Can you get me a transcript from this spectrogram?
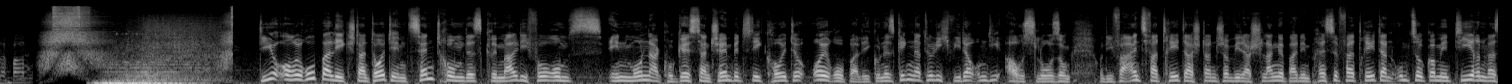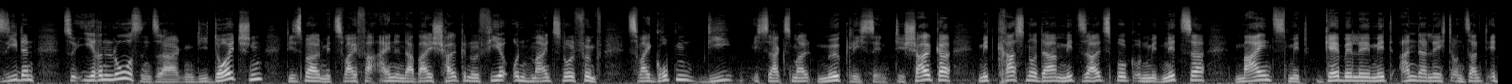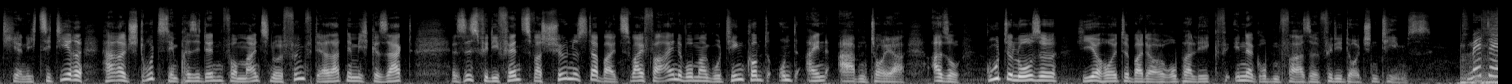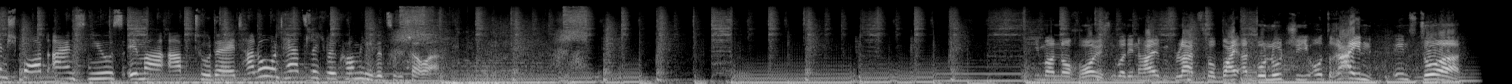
Die Europa League stand heute im Zentrum des Grimaldi Forums in Monaco. Gestern Champions League, heute Europa League. Und es ging natürlich wieder um die Auslosung. Und die Vereinsvertreter standen schon wieder Schlange bei den Pressevertretern, um zu kommentieren, was sie denn zu ihren Losen sagen. Die Deutschen, diesmal mit zwei Vereinen dabei, Schalke 04 und Mainz 05. Zwei Gruppen, die, ich sag's mal, möglich sind. Die Schalker mit Krasnodar, mit Salzburg und mit Nizza. Mainz mit Gebele, mit Anderlecht und St. Etienne. Ich zitiere Harald Strutz, den Präsidenten vom Mainz 05. Der hat nämlich gesagt, es ist für die Fans was Schönes dabei. Zwei Vereine, wo man gut hinkommt und ein Abenteuer. Also gute Lose hier heute bei der Europa League in der Gruppenphase für die deutschen Teams. Mit den Sport 1 News immer up to date. Hallo und herzlich willkommen, liebe Zuschauer. Immer noch Reus über den halben Platz, vorbei an Bonucci und rein ins Tor.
